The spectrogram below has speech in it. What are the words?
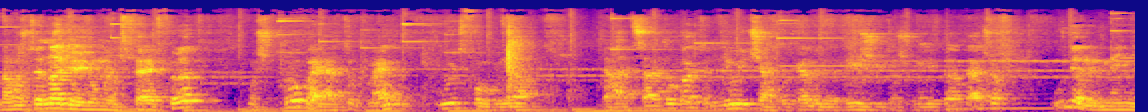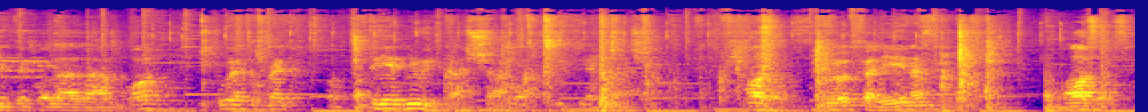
Na most egy nagyon jó ment fej fölött. Most próbáljátok meg úgy fogni a tálcátokat, hogy nyújtsátok elő a rézsutas mélytartásra, ugyanúgy menjetek alá lábbal, és próbáljátok meg a tér nyújtásával ütni egymásra. Azaz, fölfelé, nem? Azaz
